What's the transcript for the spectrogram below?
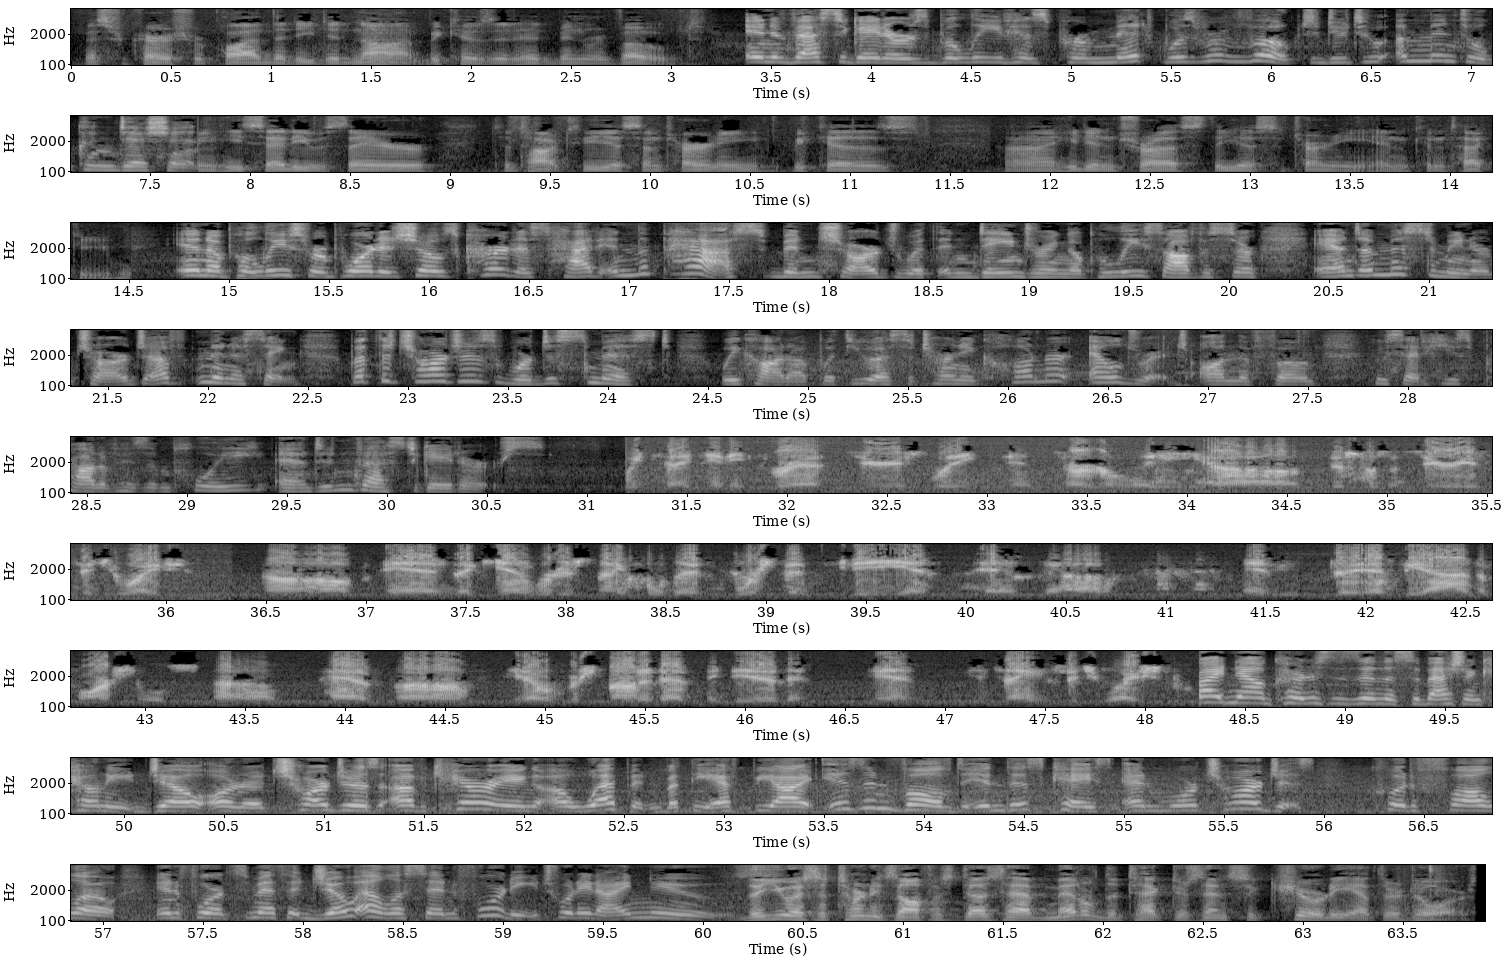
Mr. Curtis replied that he did not because it had been revoked. Investigators believe his permit was revoked due to a mental condition. I mean, he said he was there to talk to the U.S. attorney because uh, he didn't trust the U.S. attorney in Kentucky. In a police report, it shows Curtis had in the past been charged with endangering a police officer and a misdemeanor charge of menacing, but the charges were dismissed. We caught up with U.S. Attorney Conner Eldridge on the phone, who said he's proud of his employee and investigators. We take any threat seriously, and certainly uh, this was a serious situation. Um, and again, we're just thankful that Fort Smith PD and and uh, and the FBI and the marshals uh, have uh, you know responded as they did and and contained the situation. Right now, Curtis is in the Sebastian County Jail on charges of carrying a weapon, but the FBI is involved in this case, and more charges could follow. In Fort Smith, Jo Ellison, 4029 News. The U.S. Attorney's Office does have metal detectors and security at their doors.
